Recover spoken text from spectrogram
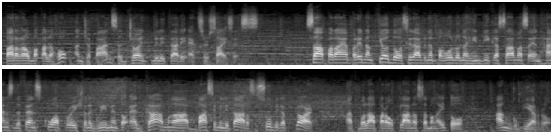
para raw makalahok ang Japan sa joint military exercises. Sa panayam pa rin ng Kyodo, sinabi ng Pangulo na hindi kasama sa Enhanced Defense Cooperation Agreement o EDCA ang mga base militar sa Subic at Clark at wala pa raw plano sa mga ito ang gobyerno.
